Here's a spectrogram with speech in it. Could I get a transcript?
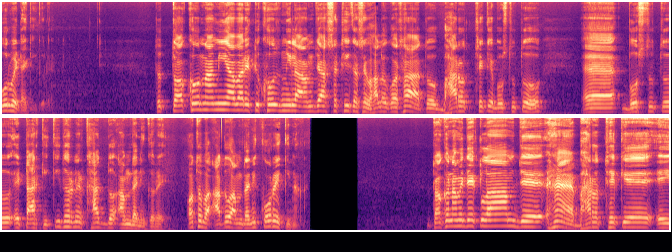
করবেটা কী করে? তো তখন আমি আবার একটু খোঁজ নিলাম যে আচ্ছা ঠিক আছে, ভালো কথা। তো ভারত থেকে বস্তুত বস্তুত এ টার্কি কী ধরনের খাদ্য আমদানি করে অথবা আদৌ আমদানি করে কি না তখন আমি দেখলাম যে হ্যাঁ ভারত থেকে এই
